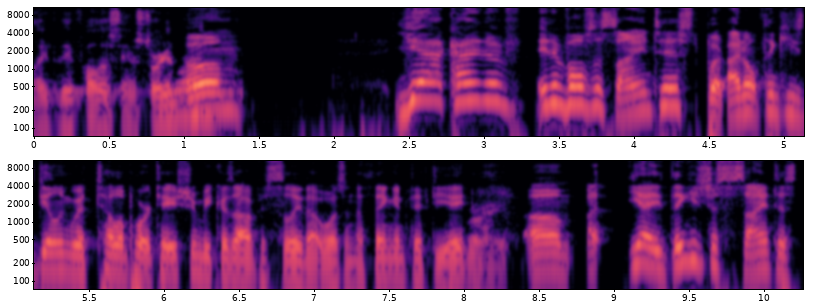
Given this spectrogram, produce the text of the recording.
Like, do they follow the same storyline? Um, yeah, kind of. It involves a scientist, but I don't think he's dealing with teleportation because obviously that wasn't a thing in '58. Right. Um, I, yeah, I think he's just a scientist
